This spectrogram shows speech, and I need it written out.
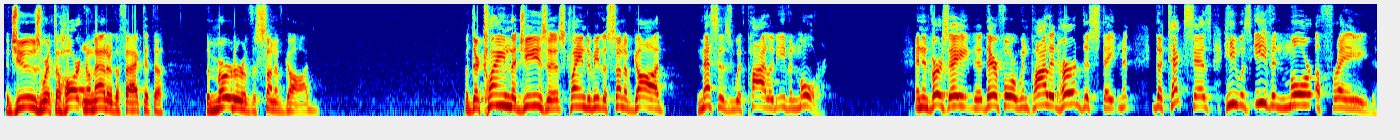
The Jews were at the heart, no matter the fact that the, the murder of the Son of God but their claim that Jesus claimed to be the Son of God messes with Pilate even more. And in verse 8, therefore, when Pilate heard this statement, the text says he was even more afraid.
